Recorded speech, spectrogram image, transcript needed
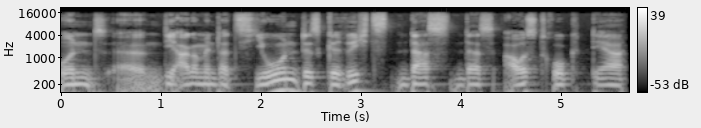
Und äh, die Argumentation des Gerichts, dass das Ausdruck der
